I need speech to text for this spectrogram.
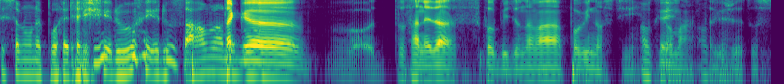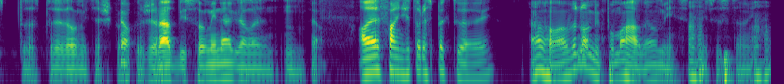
ty se mnou nepojedeš, jedu, jedu sám. a Tak eh, to sa nedá sklbiť, ona má povinnosti OK, doma, OK. takže to, to, to je veľmi ťažko. Jo. Akože rád by som inak, ale hm. Ale je fajn, že to respektuje, vej? áno, a ono mi pomáha veľmi s tými Aha. cestami. Aha,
